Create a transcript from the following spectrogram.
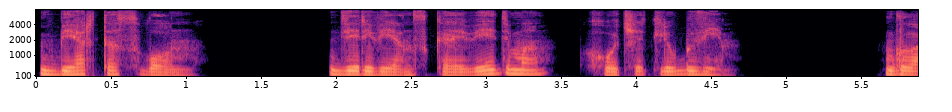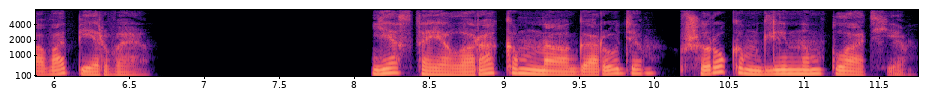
Берта Свон. Деревенская ведьма хочет любви. Глава первая. Я стояла раком на огороде в широком длинном платье,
